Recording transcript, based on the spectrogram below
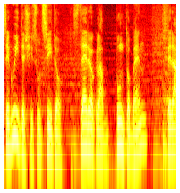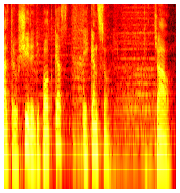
Seguiteci sul sito stereoclub.band per altre uscite di podcast e canzoni. Ciao!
